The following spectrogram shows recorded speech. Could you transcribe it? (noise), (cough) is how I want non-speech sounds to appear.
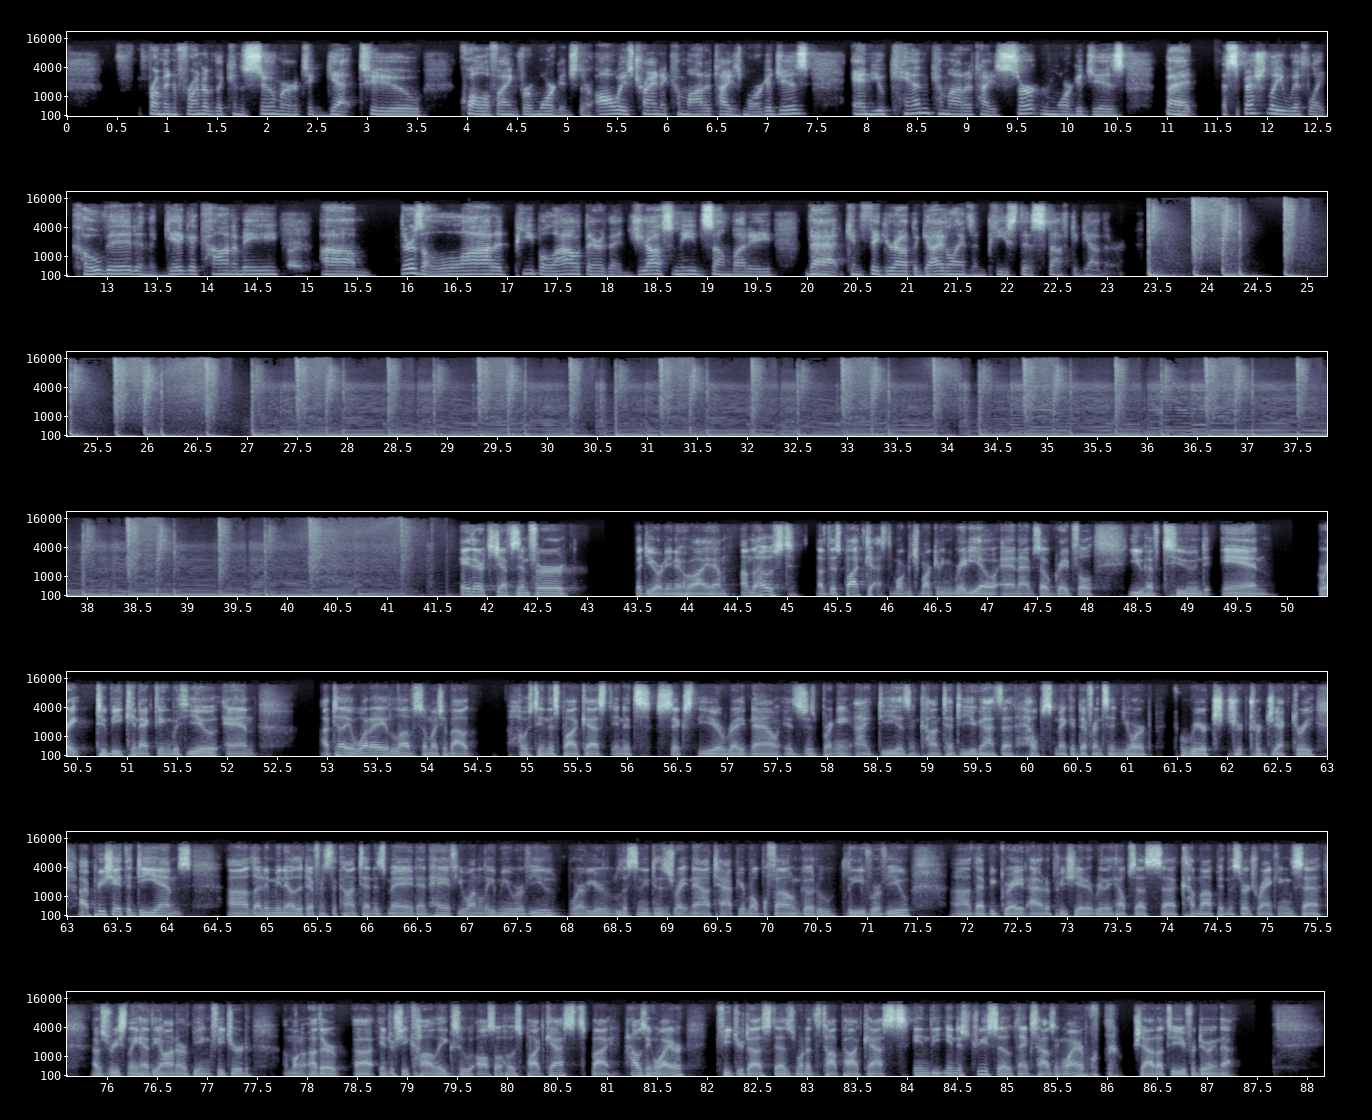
from in front of the consumer to get to qualifying for a mortgage. They're always trying to commoditize mortgages, and you can commoditize certain mortgages, but especially with like COVID and the gig economy, right. um, there's a lot of people out there that just need somebody that can figure out the guidelines and piece this stuff together. Hey there, it's Jeff Zimdars, but you already know who I am. I'm the host of this podcast, Mortgage Marketing Radio, and I'm so grateful you have tuned in. Great to be connecting with you. And I'll tell you what I love so much about hosting this podcast in its sixth year right now is just bringing ideas and content to you guys that helps make a difference in your career tra- trajectory. I appreciate the DMs uh, letting me know the difference the content has made. And hey, if you want to leave me a review wherever you're listening to this right now, tap your mobile phone, go to leave review. Uh, that'd be great. I would appreciate it. it really helps us uh, come up in the search rankings. Uh, I was recently had the honor of being featured among other uh, industry colleagues who also host podcasts by Housing Wire, featured us as one of the top podcasts in the industry. So thanks, Housing Wire. (laughs) Shout out to you for doing that.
